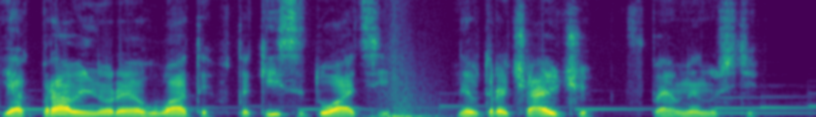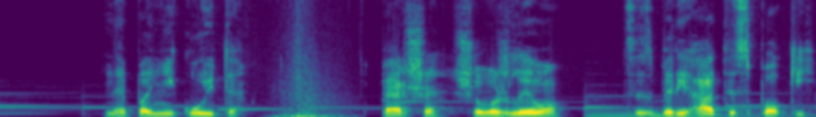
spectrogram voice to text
як правильно реагувати в такій ситуації, не втрачаючи впевненості. Не панікуйте. Перше, що важливо, це зберігати спокій.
